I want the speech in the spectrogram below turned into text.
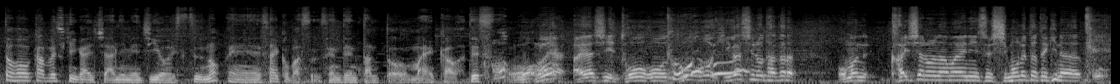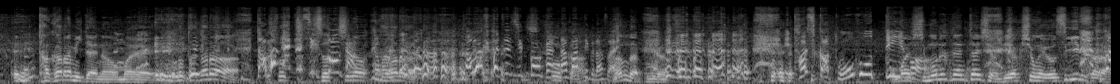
東方株式会社アニメ事業室の、えーサイコパス宣伝担当前川です。お怪しい。東方東方東の宝お前会社の名前に下ネタ的なお宝みたいなお前この宝そそっちの宝だ玉数執行官黙ってくださなんだピーナッツえ確か東宝ってお前言えば。下ネタに対してのリアクションが良すぎるから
